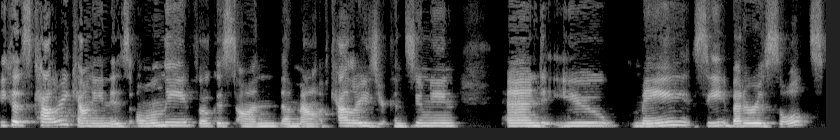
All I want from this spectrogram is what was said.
because calorie counting is only focused on the amount of calories you're consuming and you may see better results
